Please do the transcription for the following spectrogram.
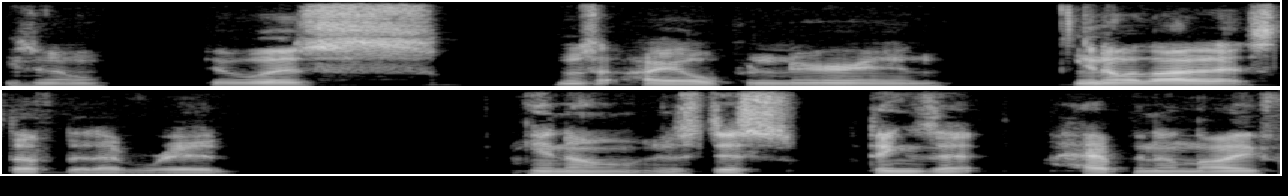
you know, it was it was an eye opener, and you know, a lot of that stuff that I've read, you know, is just things that happen in life.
